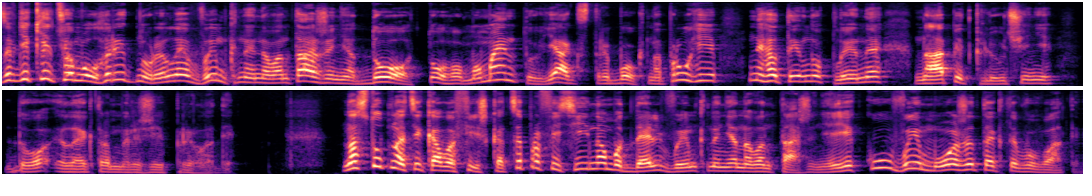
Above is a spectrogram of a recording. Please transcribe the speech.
Завдяки цьому алгоритму реле вимкне навантаження до того моменту, як стрибок напруги негативно вплине на підключені до електромережі прилади. Наступна цікава фішка це професійна модель вимкнення навантаження, яку ви можете активувати.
